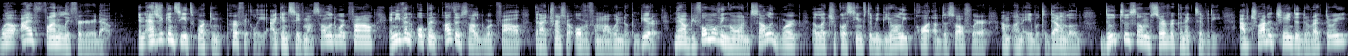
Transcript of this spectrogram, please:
Well, I finally figured it out. And as you can see, it's working perfectly. I can save my SolidWorks file and even open other SolidWorks file that I transfer over from my Windows computer. Now, before moving on, SolidWorks Electrical seems to be the only part of the software I'm unable to download due to some server connectivity. I've tried to change the directory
